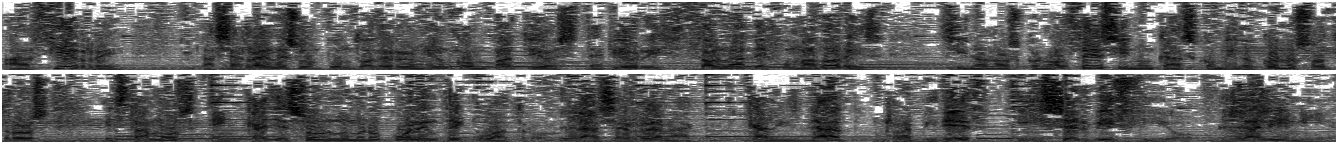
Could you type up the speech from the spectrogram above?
al cierre. La Serrana es un punto de reunión con patio exterior y zona de fumadores. Si no nos conoces y nunca has comido con nosotros, estamos en calle Sol número 44. La Serrana, calidad, rapidez y servicio. La línea.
